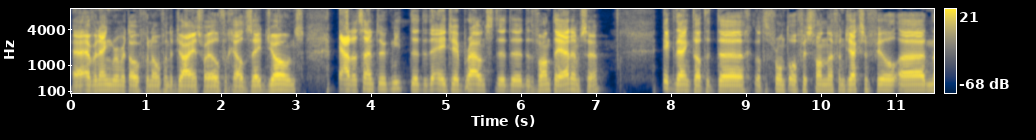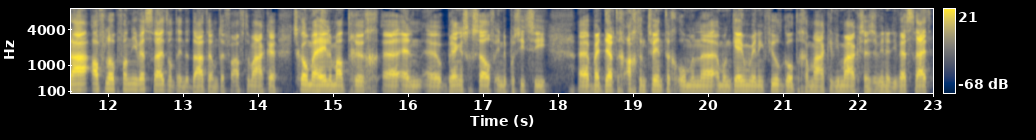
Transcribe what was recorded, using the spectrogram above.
Uh, Evan Engram werd overgenomen van de Giants voor heel veel geld. Zay Jones. Ja, dat zijn natuurlijk niet de, de, de AJ Browns, de, de, de Devante Adamsen. Ik denk dat het, uh, dat het front office van, uh, van Jacksonville uh, na afloop van die wedstrijd, want inderdaad, om het even af te maken, ze komen helemaal terug en brengen zichzelf in de positie bij 30-28 om een, om een game-winning field goal te gaan maken. Die maken ze en ze winnen die wedstrijd.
